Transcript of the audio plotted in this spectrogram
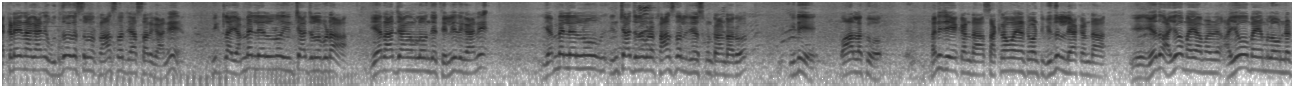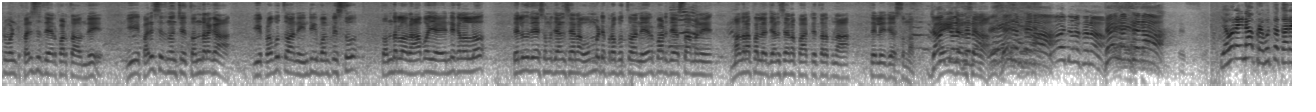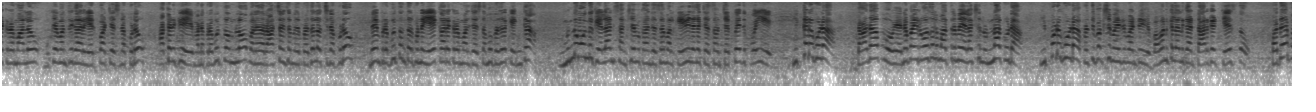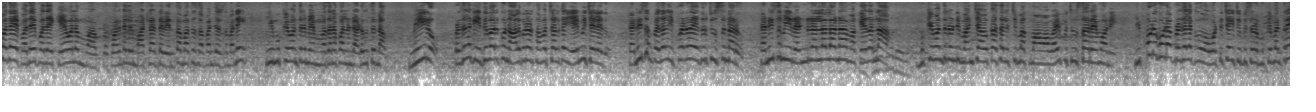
ఎక్కడైనా కానీ ఉద్యోగస్తులను ట్రాన్స్ఫర్ చేస్తారు కానీ ఇట్లా ఎమ్మెల్యేలను ఇన్ఛార్జీలను కూడా ఏ రాజ్యాంగంలో ఉందో తెలియదు కానీ ఎమ్మెల్యేలను ఇన్ఛార్జీలను కూడా ట్రాన్స్ఫర్లు చేసుకుంటా ఉన్నారు ఇది వాళ్ళకు పని చేయకుండా సక్రమమైనటువంటి విధులు లేకుండా ఏదో అయోమయ అయోమయంలో ఉన్నటువంటి పరిస్థితి ఏర్పడతా ఉంది. ఈ పరిస్థితి నుంచి తొందరగా ఈ ప్రభుత్వాన్ని ఇంటికి పంపిస్తూ తొందరలో రాబోయే ఎన్నికలలో తెలుగుదేశం జనసేన ఉమ్మడి ప్రభుత్వాన్ని ఏర్పాటు చేస్తామని మదనపల్లె జనసేన పార్టీ తరఫున తెలియజేస్తున్నాం. జై జనసేన. ఎవరైనా ప్రభుత్వ కార్యక్రమాలు ముఖ్యమంత్రి గారు ఏర్పాటు చేసినప్పుడు అక్కడికి మన ప్రభుత్వంలో మన రాష్ట్రానికి సంబంధించిన ప్రజలు వచ్చినప్పుడు మేము ప్రభుత్వం తరఫున ఏ కార్యక్రమాలు చేస్తాము ప్రజలకు ఇంకా ముందు ముందుకు ఎలాంటి సంక్షేమ కార్యం చేస్తాం వాళ్ళకి ఏ విధంగా చేస్తామని చెప్పేది పోయి ఇక్కడ కూడా దాదాపు ఎనభై రోజులు మాత్రమే ఎలక్షన్ ఉన్నా కూడా ఇప్పుడు కూడా ప్రతిపక్షమైనటువంటి పవన్ కళ్యాణ్ గారిని టార్గెట్ చేస్తూ పదే పదే పదే పదే కేవలం పవన్ కళ్యాణ్ మాట్లాడడం ఎంత మాత్రం సమంజసమని ఈ ముఖ్యమంత్రి మేము మదనపల్లి నుండి అడుగుతున్నాం. మీరు ప్రజలకు ఇదివరకు నాలుగున్నర సంవత్సరాలుగా ఏమీ చేయలేదు. కనీసం ప్రజలు ఇప్పుడైనా ఎదురు చూస్తున్నారు. కనీసం ఈ రెండు నెలలైనా మాకు ఏదన్నా ముఖ్యమంత్రి నుండి మంచి అవకాశాలు ఇచ్చి మాకు మా మా వైపు చూస్తారేమో అని. ఇప్పుడు కూడా ప్రజలకు ఒట్టు చేయి చూపిస్తున్న ముఖ్యమంత్రి.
